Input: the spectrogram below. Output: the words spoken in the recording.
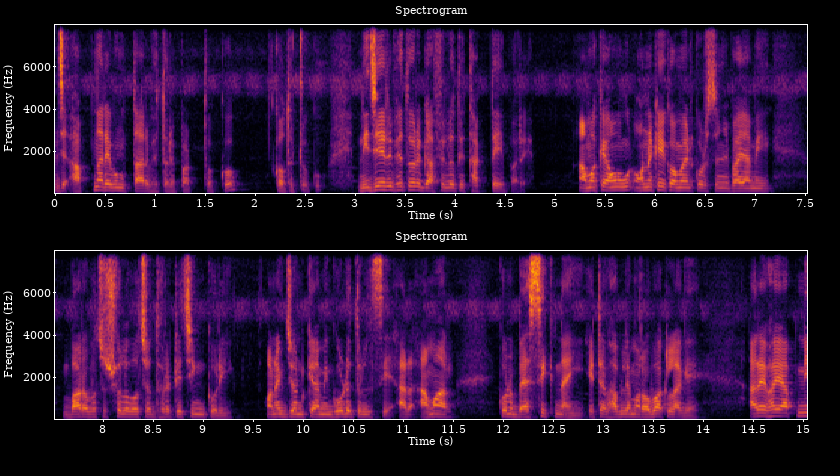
যে আপনার এবং তার ভেতরে পার্থক্য কতটুকু। নিজের ভেতরে গাফিলতি থাকতেই পারে। আমাকে অনেকেই কমেন্ট করছেন যে, ভাই, আমি বারো বছর, ষোলো বছর ধরে টিচিং করি। অনেকজনকে আমি গড়ে তুলছি আর আমার কোনো বেসিক নাই। এটা ভাবলে আমার অবাক লাগে। আরে ভাই, আপনি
